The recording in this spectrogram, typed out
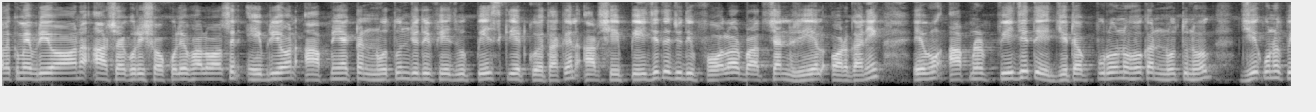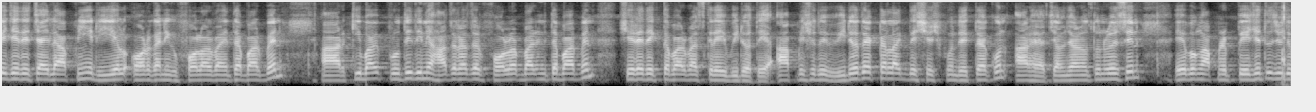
আলাইকুম এভরিওয়ান, আশা করি সকলে ভালো আছেন। এভরিওয়ান, আপনি একটা নতুন যদি ফেসবুক পেজ ক্রিয়েট করে থাকেন, আর সেই পেজেতে যদি ফলোয়ার বাড়াতে চান রিয়েল অর্গানিক এবং আপনার পেজেতে যেটা পুরনো হোক আর নতুন হোক, যে কোনো পেজেতে চাইলে আপনি রিয়েল অর্গানিক ফলোয়ার বানাতে পারবেন। আর কীভাবে প্রতিদিনই হাজার হাজার ফলোয়ার বানিয়ে নিতে পারবেন, সেটা দেখতে পারবেন আজকের এই ভিডিওতে। আপনি শুধু ভিডিওতে একটা লাইক দিয়ে শেষ পর্যন্ত দেখতে থাকুন। আর হ্যাঁ চ্যানেল যারা নতুন রয়েছেন, এবং আপনার পেজেতে যদি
